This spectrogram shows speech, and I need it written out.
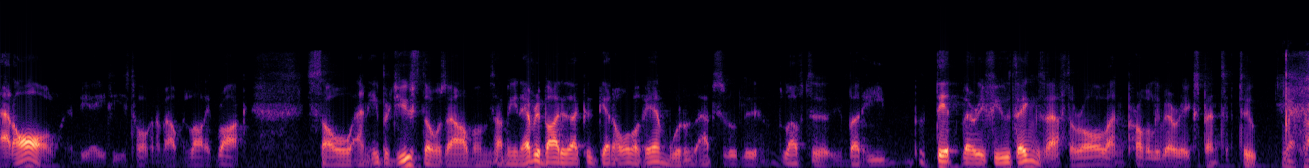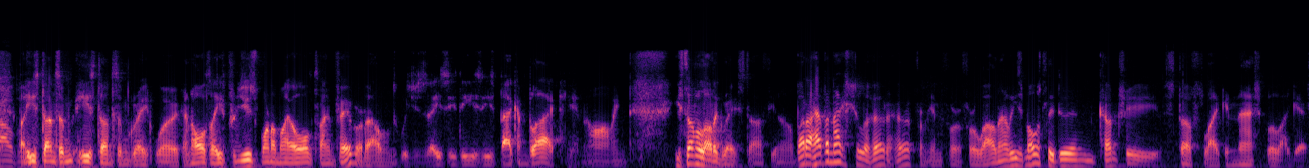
at all in the '80s. Talking about melodic rock. So, and he produced those albums. I mean, everybody that could get hold of him would absolutely love to, but he did very few things after all, and probably very expensive too. Yeah, probably. But he's done some he's done some great work, and also he's produced one of my all time favorite albums, which is ACDC's Back in Black. You know, I mean, he's done a lot of great stuff. You know, but I haven't actually heard heard from him for for a while now. He's mostly doing country stuff, like in Nashville, I guess.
